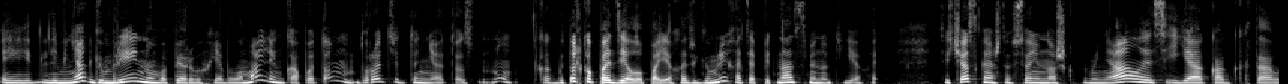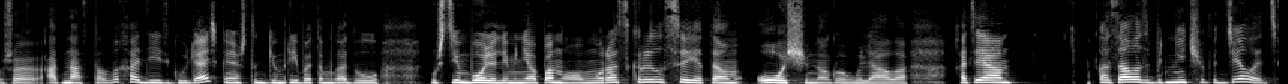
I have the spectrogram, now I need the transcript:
И для меня Гюмри, ну, во-первых, я была маленькая, а потом вроде да нет, а ну, как бы только по делу поехать в Гюмри, хотя 15 минут ехать. Сейчас, конечно, все немножко поменялось, и я как-то уже одна стала выходить, гулять. Конечно, Гюмри в этом году уж тем более для меня по-новому раскрылся. Я там очень много гуляла. Хотя Казалось бы, нечего делать,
